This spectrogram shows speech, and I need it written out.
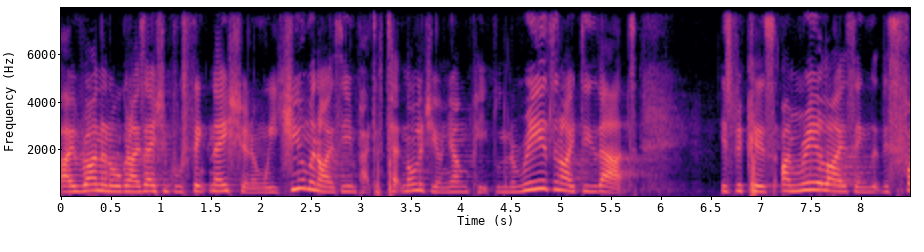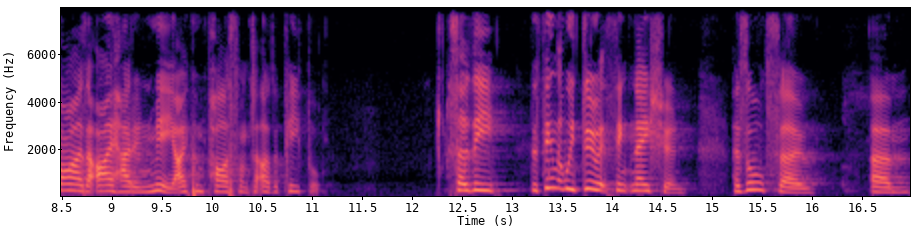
I run an organization called Think Nation, and we humanize the impact of technology on young people. And the reason I do that is because I'm realizing that this fire that I had in me, I can pass on to other people. So the, the thing that we do at Think Nation has also um,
